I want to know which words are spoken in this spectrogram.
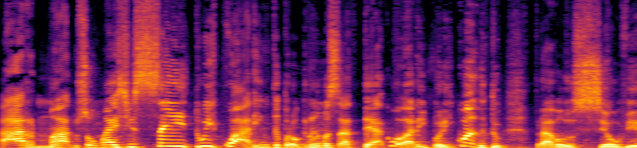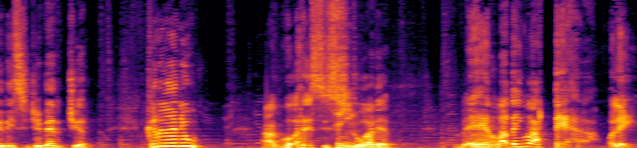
Armado. São mais de 140 programas até agora, hein? Por enquanto, para você ouvir e se divertir. Crânio, agora essa Sim. história é lá da Inglaterra. Olha aí.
